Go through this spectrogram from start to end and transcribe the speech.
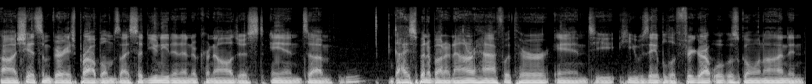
Uh, she had some various problems. I said, You need an endocrinologist. And um, I spent about an hour and a half with her, and he, he was able to figure out what was going on. And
